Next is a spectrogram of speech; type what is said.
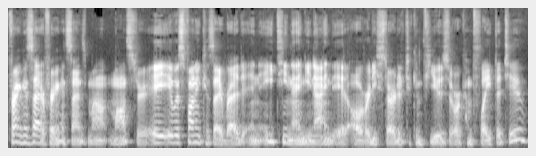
Frankenstein or Frankenstein's mon- monster. It, it was funny because I read in 1899 they had already started to confuse or conflate the two.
